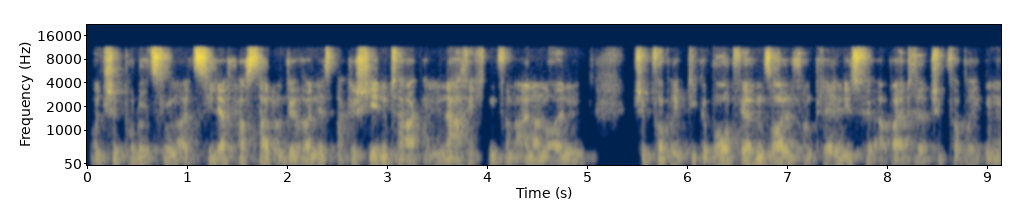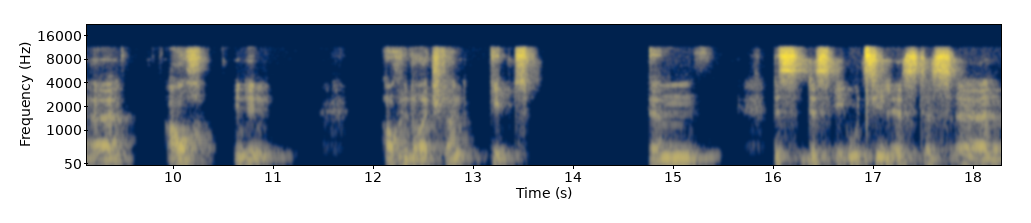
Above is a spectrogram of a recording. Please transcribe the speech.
und Chipproduktion als Ziel erfasst hat. Und wir hören jetzt praktisch jeden Tag in den Nachrichten von einer neuen Chipfabrik, die gebaut werden soll, von Plänen, die es für weitere Chipfabriken äh, auch in den auch in Deutschland gibt. Ähm, das, das EU-Ziel ist, dass, äh,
